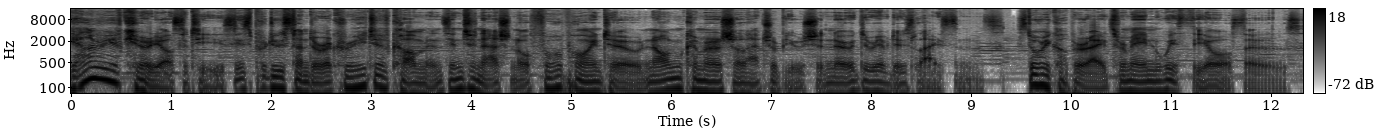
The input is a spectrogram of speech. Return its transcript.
Gallery of Curiosities is produced under a Creative Commons International 4.0 non-commercial attribution no derivatives license. Story copyrights remain with the authors.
